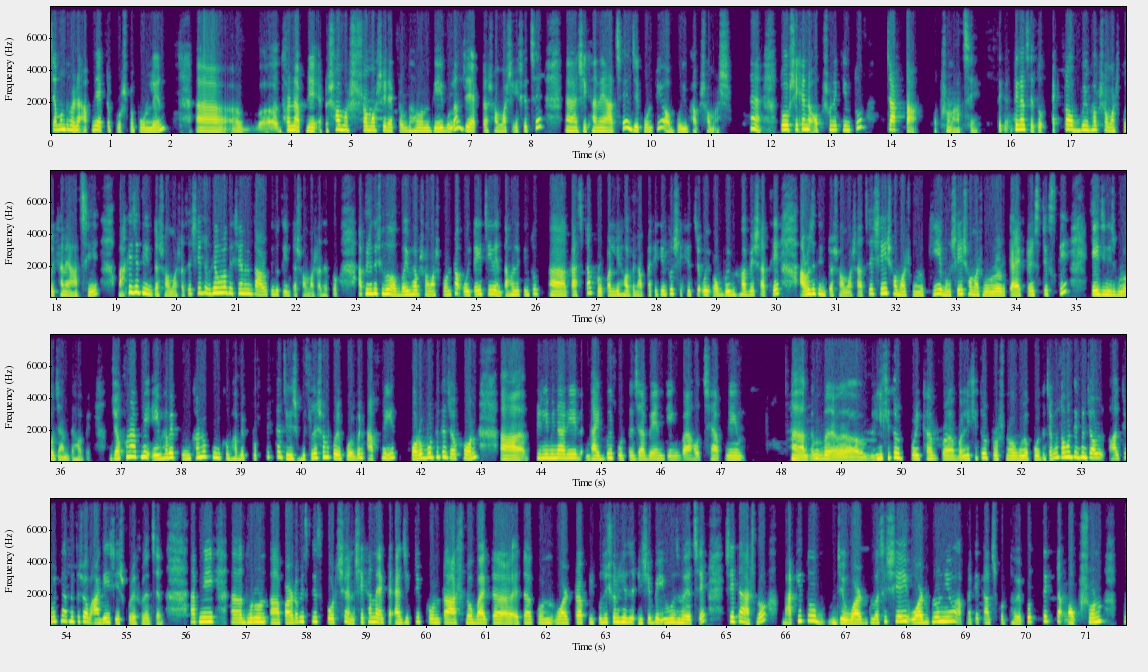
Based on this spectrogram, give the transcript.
যেমন ধরেন আপনি একটা প্রশ্ন পড়লেন, ধরেন আপনি একটা সমাস সমাসের একটা উদাহরণ দিয়েই বললাম যে একটা সমাস এসেছে, সেখানে আছে যে কোনটি অব্যয়ীভাব সমাস। হ্যাঁ? তো সেখানে অপশনে কিন্তু ৪ টা অপশন আছে। ঠিক আছে? তো একটা অব্যয়ীভাব সমাস তো এখানে আছে। বাকি যে ৩ টা সমাস আছে সেটা সেখানে কিন্তু আরও কিন্তু ৩ টা সমাস আছে। তো আপনি যদি শুধু অব্যয়ীভাব সমাস কোনটা ওইটাই চিনেন তাহলে কিন্তু কাজটা প্রপারলি হবে না। আপনাকে কিন্তু সেক্ষেত্রে ওই অব্যয়ীভাবের সাথে আরও যে তিনটা সমাস আছে সেই সমাসগুলো কি এবং সেই সমাসগুলোর ক্যারেক্টারিস্টিক্স কি এই জিনিসগুলোও জানতে হবে। যখন আপনি এইভাবে পুঙ্খানুপুঙ্খভাবে প্রত্যেকটা জিনিস বিশ্লেষণ করে পড়বেন, আপনি পরবর্তীতে যখন প্রিলিমিনারির গাইড বই পড়তে যাবেন কিংবা হচ্ছে আপনি লিখিত পরীক্ষা লিখিত প্রশ্নগুলো পড়তে চাবেন, তখন দেখবেন যে আল্টিমেটলি আপনি তো সব আগেই শেষ করে ফেলেছেন। আপনি ধরুন পার্ট অফ স্পিচ পড়ছেন, সেখানে একটা অ্যাডজেক্টিভ কোনটা আসলো বা একটা এটা কোন ওয়ার্ডটা প্রিপোজিশন হিসে হিসেবে ইউজ হয়েছে, সেটা আসলো। বাকি তো যে ওয়ার্ডগুলো আছে, সেই ওয়ার্ডগুলো নিয়েও আপনাকে কাজ করতে হবে। প্রত্যেকটা অপশন,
